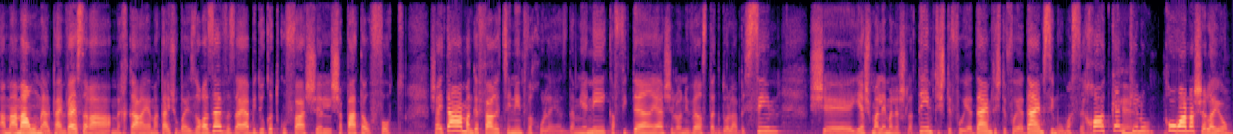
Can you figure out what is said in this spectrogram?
המאמר הוא מ-2010, המחקר היה מתישהו באזור הזה, וזה היה בדיוק התקופה של שפעת העופות, שהייתה מגפה רצינית וכולי. אז דמייני קפיטריה של אוניברסיטה גדולה בסין, שיש מלא מלא שלטים, תשטפו ידיים, תשטפו ידיים, שימו מסכות, כן, כן. כאילו, קורונה של היום.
